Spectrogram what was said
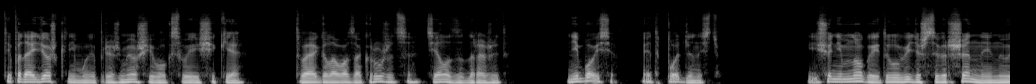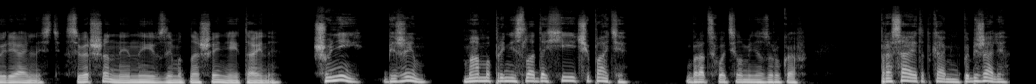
Ты подойдешь к нему и прижмешь его к своей щеке. Твоя голова закружится, тело задрожит. Не бойся, это подлинность. Еще немного, и ты увидишь совершенно иную реальность, совершенно иные взаимоотношения и тайны. «Шуни, бежим! Мама принесла дахи и чапати!» Брат схватил меня за рукав. «Бросай этот камень, побежали!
